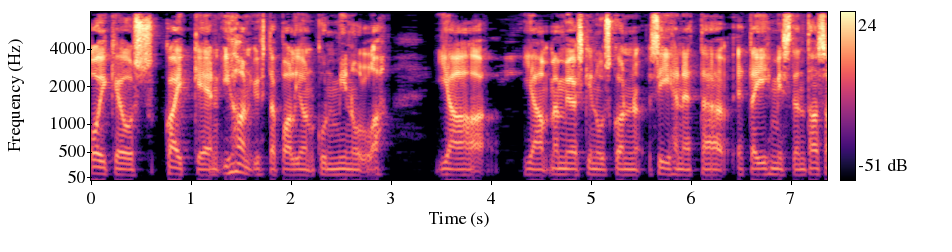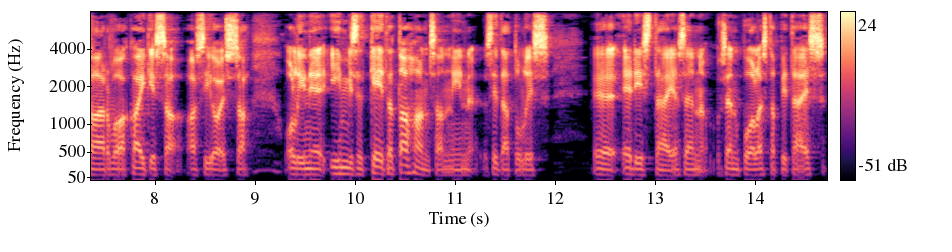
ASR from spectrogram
oikeus kaikkeen ihan yhtä paljon kuin minulla. Ja, ja mä myöskin uskon siihen, että, että ihmisten tasa-arvoa kaikissa asioissa, oli ne ihmiset keitä tahansa, niin sitä tulisi edistää ja sen, sen puolesta pitäisi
